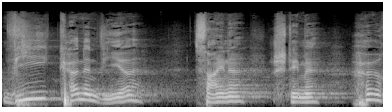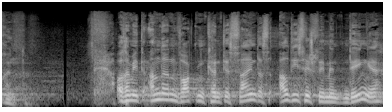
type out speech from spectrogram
Wie können wir seine Stimme hören. Oder mit anderen Worten könnte es sein, dass all diese schlimmen Dinge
